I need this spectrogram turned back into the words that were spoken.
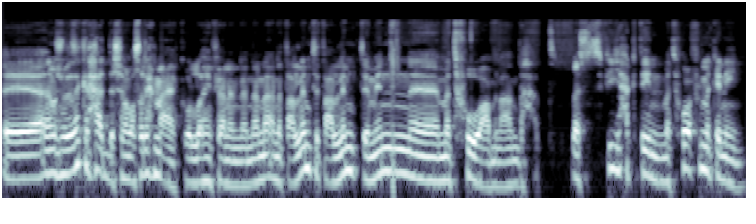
أنا مش بذاكر حد عشان أبقى صريح معاك والله فعلا لأن أنا أنا اتعلمت اتعلمت من آه، مدفوع من عند حد. بس في حاجتين مدفوع في مكانين.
